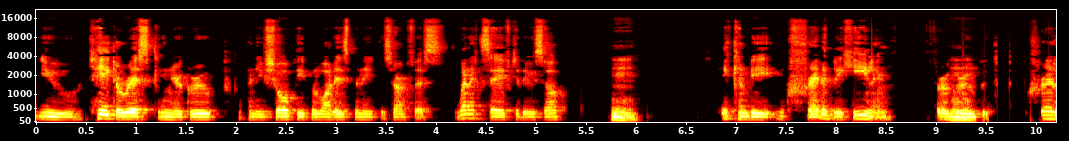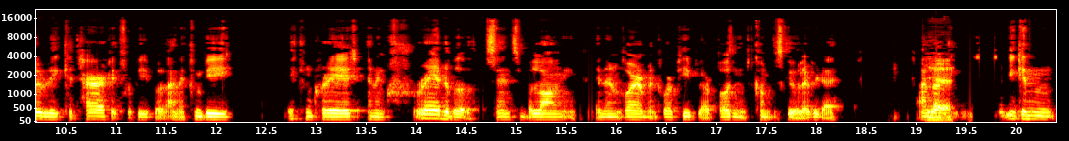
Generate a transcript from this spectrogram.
you take a risk in your group and you show people what is beneath the surface, when it's safe to do so, Mm. it can be incredibly healing for a Mm. group, incredibly cathartic for people, and it can be, it can create an incredible sense of belonging in an environment where people are buzzing to come to school every day. And Yeah. like, you can,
